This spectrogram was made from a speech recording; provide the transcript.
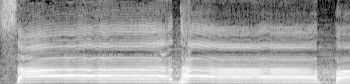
साधा पा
